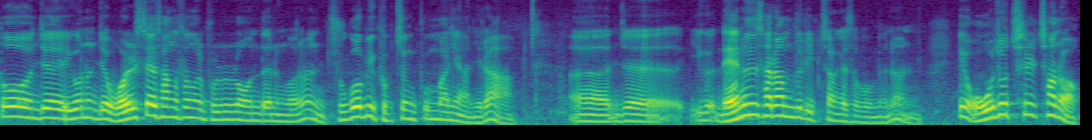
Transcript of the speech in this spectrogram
또 이제 이거는 이제 월세 상승을 불러온다는 거는 주거비 급증뿐만이 아니라 어 이제 이거 내는 사람들 입장에서 보면은 이 5조 7천억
